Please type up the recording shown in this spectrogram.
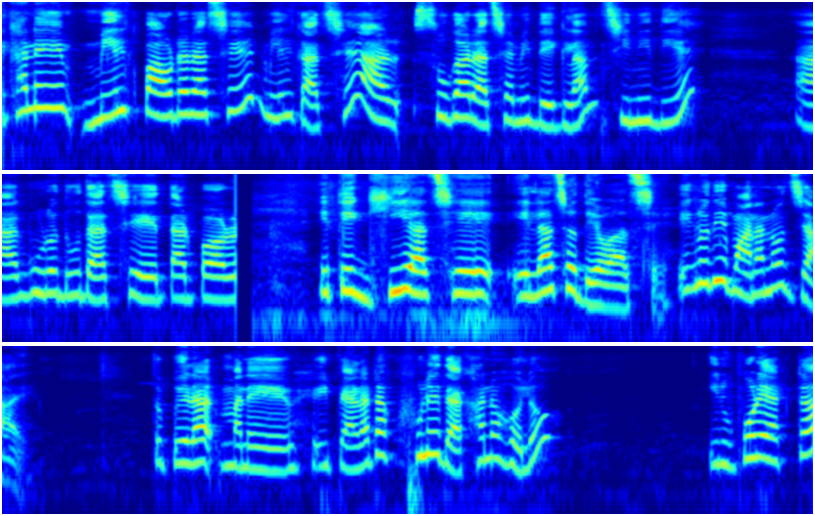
এখানে মিল্ক পাউডার আছে মিল্ক আছে আর সুগার আছে আমি দেখলাম চিনি দিয়ে। গুঁড়ো দুধ আছে তারপর এতে ঘি আছে এলাচও দেওয়া আছে। এগুলো দিয়ে বানানো যায়। তো পেড়া মানে এই প্যাড়াটা খুলে দেখানো হলো। এর উপরে একটা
